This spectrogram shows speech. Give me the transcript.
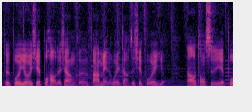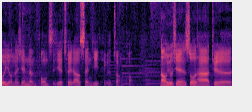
对，不会有一些不好的，像可能发霉的味道，这些不会有。然后同时也不会有那些冷风直接吹到身体的一个状况。然后有些人说他觉得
